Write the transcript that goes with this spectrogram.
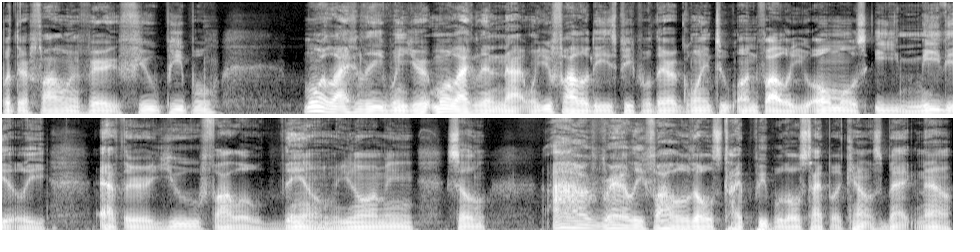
but they're following very few people. More likely, when you're more likely than not, when you follow these people, they're going to unfollow you almost immediately after you follow them. You know what I mean? So I rarely follow those type of people, those type of accounts back now.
